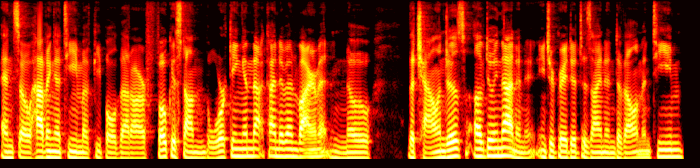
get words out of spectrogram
And so having a team of people that are focused on working in that kind of environment and know the challenges of doing that and an integrated design and development team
